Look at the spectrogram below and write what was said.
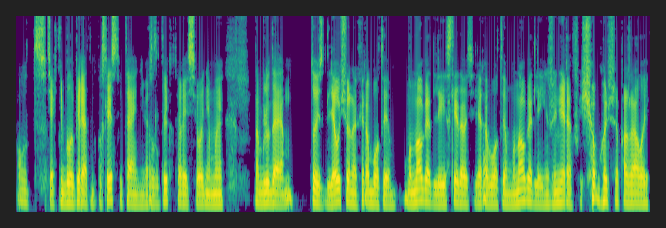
от тех неблагоприятных последствий таяния мерзлоты, которые сегодня мы наблюдаем. То есть для ученых работы много, для исследователей работы много, для инженеров еще больше, пожалуй.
